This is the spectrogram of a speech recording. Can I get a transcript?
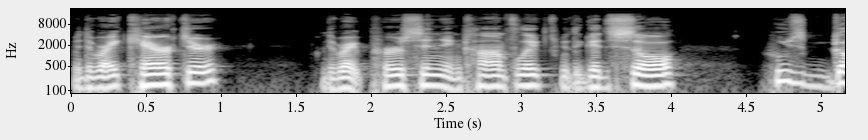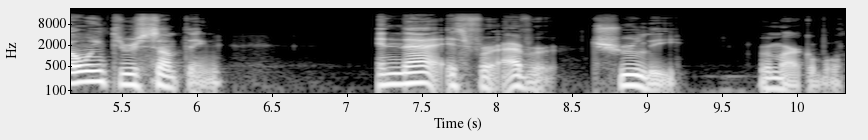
with the right character, with the right person in conflict, with a good soul who's going through something. And that is forever truly remarkable.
